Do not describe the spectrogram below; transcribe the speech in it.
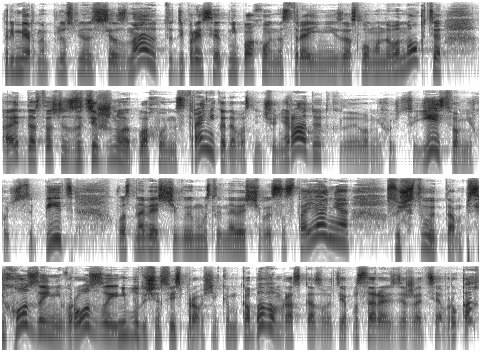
примерно плюс-минус все знают. Депрессия – это неплохое настроение из-за сломанного ногтя, а это достаточно затяжное плохое настроение, когда вас ничего не радует, когда вам не хочется есть, вам не хочется пить, у вас навязчивые мысли, навязчивое состояние – Существуют там психозы, неврозы. Не буду сейчас весь справочник МКБ вам рассказывать, я постараюсь держать себя в руках.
